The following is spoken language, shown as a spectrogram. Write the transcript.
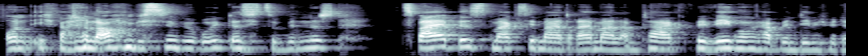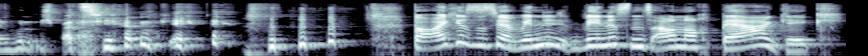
Und ich war dann auch ein bisschen beruhigt, dass ich zumindest zwei bis maximal dreimal am Tag Bewegung habe, indem ich mit den Hunden spazieren gehe. Bei euch ist es ja wenigstens auch noch bergig.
